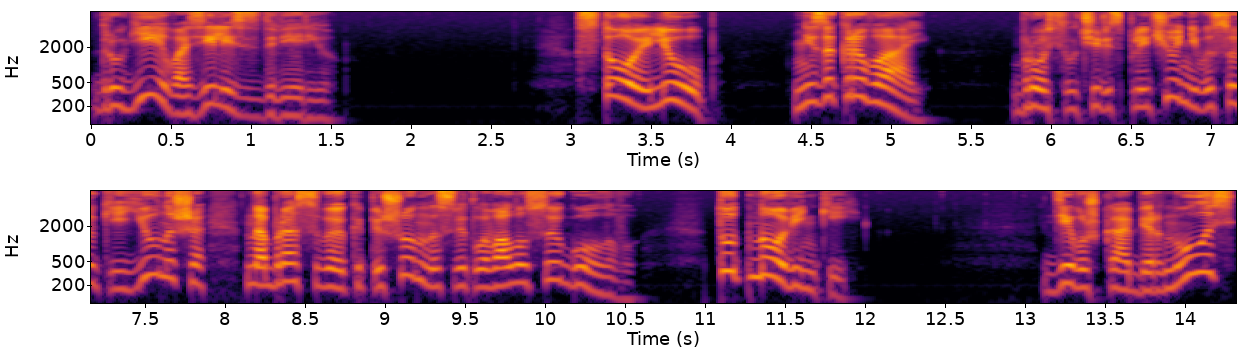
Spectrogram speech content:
другие возились с дверью. «Стой, Люб! Не закрывай!» — бросил через плечо невысокий юноша, набрасывая капюшон на светловолосую голову. «Тут новенький!» Девушка обернулась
